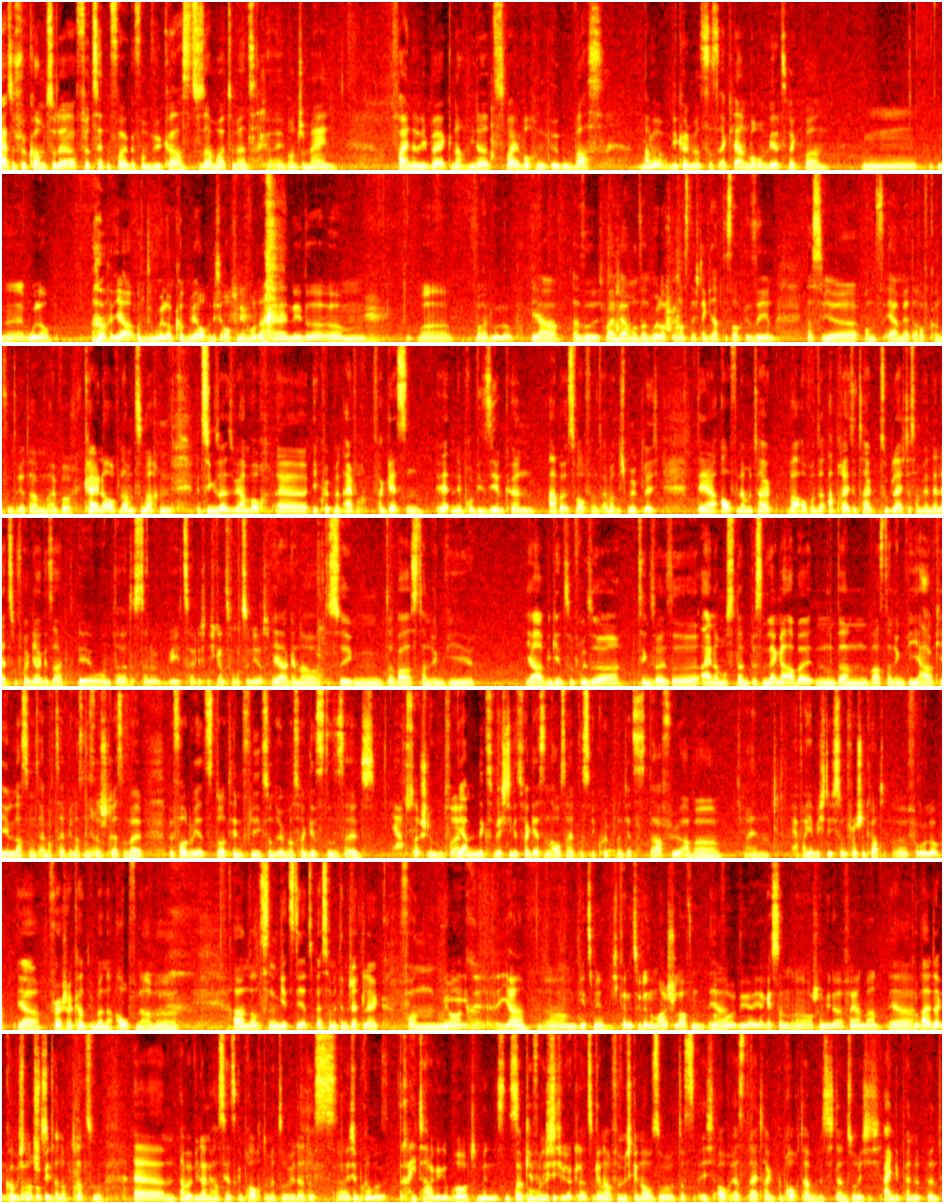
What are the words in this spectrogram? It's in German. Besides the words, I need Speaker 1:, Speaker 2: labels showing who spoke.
Speaker 1: Herzlich willkommen zu der 14. Folge vom Vucast, zusammen heute mit
Speaker 2: Okay.
Speaker 1: und Jermaine. Finally back nach wieder zwei Wochen irgendwas. Aber
Speaker 2: Ja.
Speaker 1: wie können wir uns das erklären, warum wir jetzt weg waren?
Speaker 2: Hm, äh, Urlaub?
Speaker 1: ja, und im Urlaub konnten wir auch nicht aufnehmen, oder?
Speaker 2: Äh, nee, da ähm, war, war halt Urlaub.
Speaker 1: Ja, also ich meine, wir haben unseren Urlaub genossen. Ich denke, ihr habt das auch gesehen, dass wir uns eher mehr darauf konzentriert haben, einfach keine Aufnahmen zu machen. Beziehungsweise wir haben auch äh, Equipment einfach vergessen. Wir hätten improvisieren können, aber es war auch für uns einfach nicht möglich. Der Aufnahmetag war auch unser Abreisetag zugleich, das haben wir in der letzten Folge ja gesagt.
Speaker 2: Ja, und da hat es dann irgendwie zeitlich nicht ganz funktioniert.
Speaker 1: Ja, genau. Deswegen, da war es dann irgendwie, ja, wir gehen zum Friseur, beziehungsweise einer musste dann ein bisschen länger arbeiten und dann war es dann irgendwie, ja, okay, lassen wir uns einfach Zeit, wir lassen uns
Speaker 2: Ja.
Speaker 1: nicht stressen, weil bevor du jetzt dorthin fliegst und irgendwas vergisst, das ist halt,
Speaker 2: Ja, total schlimm. Und vor allem,
Speaker 1: wir haben nichts Wichtiges vergessen, außer halt das Equipment jetzt dafür, aber ich meine,
Speaker 2: ja, war ja wichtig, so ein freshen Cut äh, für Urlaub.
Speaker 1: ja, fresher Cut über eine Aufnahme. Aber ansonsten geht es dir jetzt besser mit dem Jetlag von New York?
Speaker 2: Äh, ja, ähm, geht's mir. Ich kann jetzt wieder normal schlafen,
Speaker 1: Ja.
Speaker 2: obwohl wir ja gestern äh, auch schon wieder feiern waren.
Speaker 1: Ja,
Speaker 2: gucken,
Speaker 1: also da komme ich noch später noch dazu. Ähm, aber wie lange hast du jetzt gebraucht, damit du wieder das
Speaker 2: Äh, ich habe drei Tage gebraucht, mindestens,
Speaker 1: Okay,
Speaker 2: um
Speaker 1: für mich-
Speaker 2: richtig wieder klar zu
Speaker 1: Genau, für mich genauso, dass ich auch erst drei Tage gebraucht habe, bis ich dann so richtig eingependelt bin.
